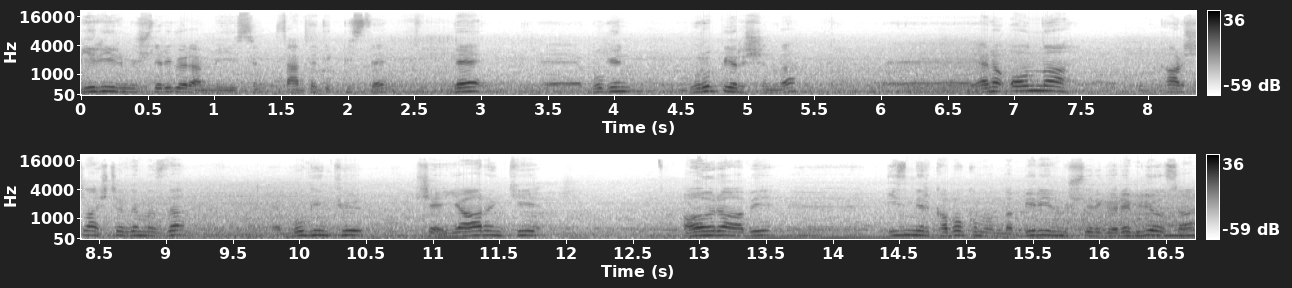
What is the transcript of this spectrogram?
e, 1.23'leri gören bir isim. Sentetik pistte. Ve e, bugün grup yarışında e, yani onunla karşılaştırdığımızda e, bugünkü şey yarınki Ağır abi e, İzmir Kabakum'unda 1.23'leri görebiliyorsa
